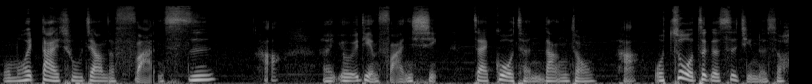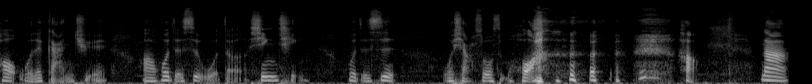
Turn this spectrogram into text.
我们会带出这样的反思。好，嗯，有一点反省在过程当中。哈，我做这个事情的时候，我的感觉啊，或者是我的心情。或者是我想说什么话，好，那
